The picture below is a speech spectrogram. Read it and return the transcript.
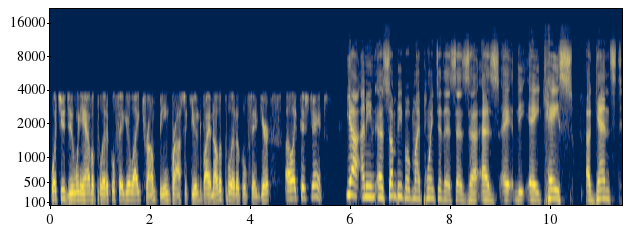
what you do when you have a political figure like Trump being prosecuted by another political figure uh, like Tish James. Yeah, I mean, uh, some people might point to this as uh, as a, the a case against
